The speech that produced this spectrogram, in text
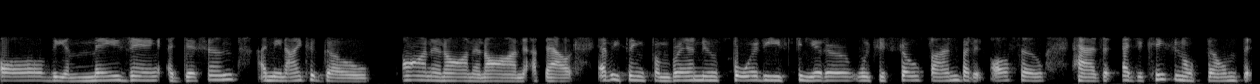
all the amazing additions. I mean, I could go on and on and on about everything from brand new 4D theater, which is so fun, but it also has educational films that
